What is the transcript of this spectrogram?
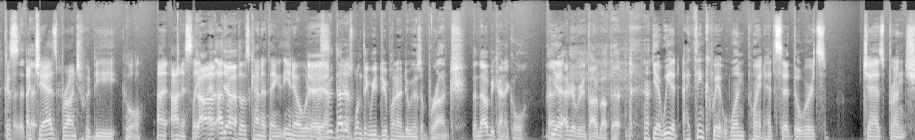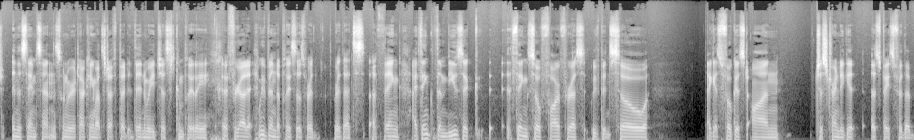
because Uh, a uh, jazz brunch would be cool. Uh, honestly, Uh, I, I yeah. love those kind of things. You know, where Yeah, it's- yeah. That is yeah. one thing we do plan on doing as a brunch, and that would be kind of cool. I, Yeah. I never even thought about that. yeah, we had. I think we at one point had said the words jazz brunch in the same sentence when we were talking about stuff, but then we just completely forgot it. We've been to places where where that's a thing. I think the music thing so far for us, we've been so, I guess, focused on just trying to get a space for the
